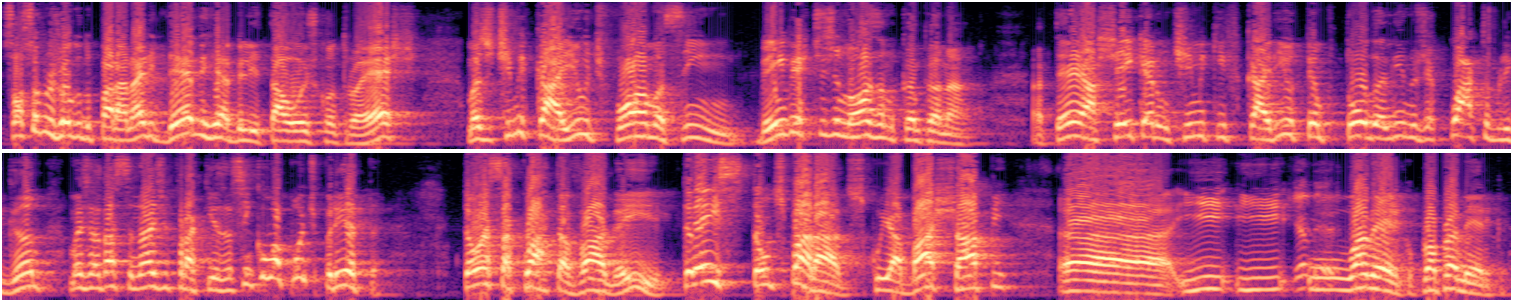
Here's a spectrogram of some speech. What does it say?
Só sobre o jogo do Paraná, ele deve reabilitar hoje contra o Oeste, mas o time caiu de forma assim, bem vertiginosa no campeonato. Até achei que era um time que ficaria o tempo todo ali no G4 brigando, mas já dá sinais de fraqueza, assim como a Ponte Preta. Então, essa quarta vaga aí, três estão disparados: Cuiabá, Chape uh, e, e, e América. o América, o próprio América.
